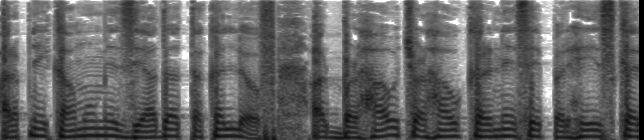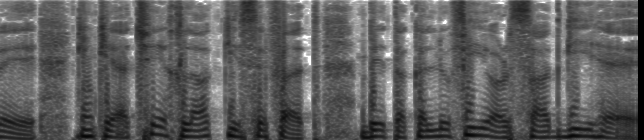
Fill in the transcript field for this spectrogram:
اور اپنے کاموں میں زیادہ تکلف اور بڑھاؤ چڑھاؤ کرنے سے پرہیز کرے۔ کیونکہ اچھے اخلاق کی صفت بے تکلفی اور سادگی ہے۔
